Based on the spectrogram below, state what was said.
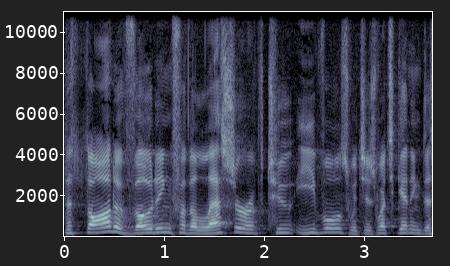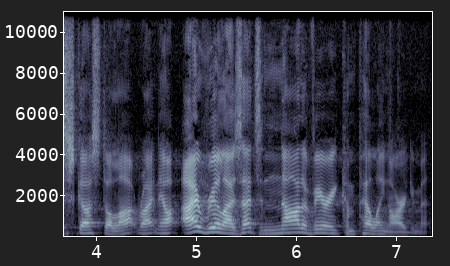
the thought of voting for the lesser of two evils, which is what's getting discussed a lot right now, I realize that's not a very compelling argument.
